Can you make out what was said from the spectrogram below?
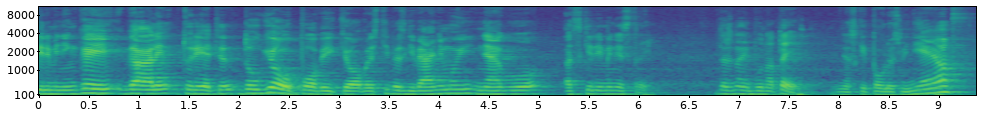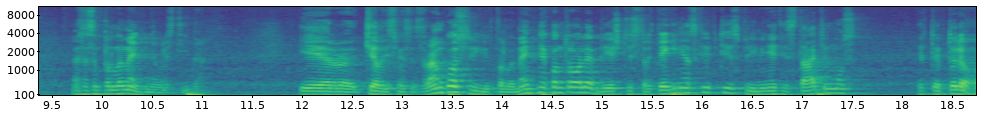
pirmininkai gali turėti daugiau poveikio valstybės gyvenimui negu atskiri ministrai. Dažnai būna taip, nes kaip Paulius minėjo, mes esame parlamentinė valstybė. Ir čia laisvesnės rankos, vykdyti parlamentinę kontrolę, brėžti strateginės kryptis, priiminėti įstatymus ir taip toliau.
